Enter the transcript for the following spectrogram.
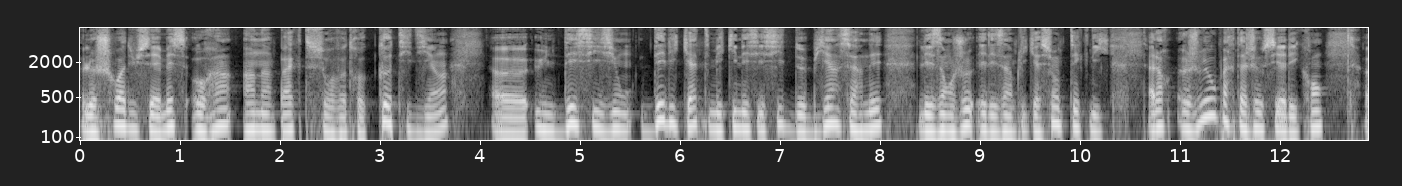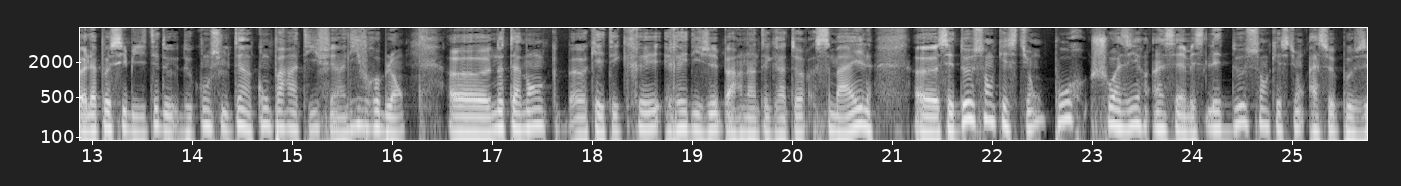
Le choix du CMS aura un impact sur votre quotidien, euh, une décision délicate mais qui nécessite de bien cerner les enjeux et les implications techniques. Alors je vais vous partager aussi à l'écran euh, la possibilité de, consulter un comparatif et un livre blanc, euh, notamment qui a été créé, rédigé par l'intégrateur Smile. C'est 200 questions pour choisir un CMS. Les 200 questions à se poser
